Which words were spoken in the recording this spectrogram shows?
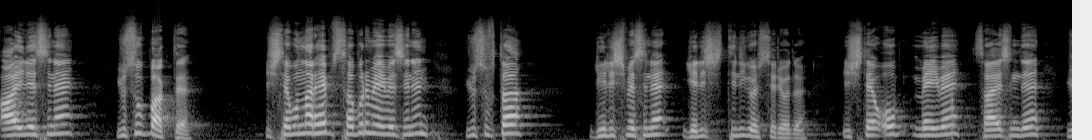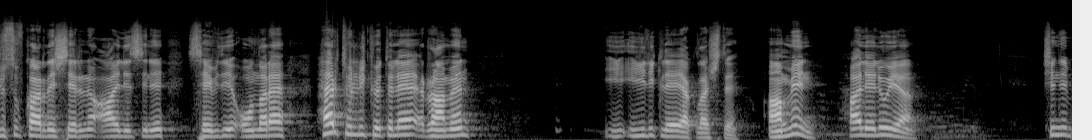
ailesine Yusuf baktı. İşte bunlar hep sabır meyvesinin Yusuf'ta gelişmesine, geliştiğini gösteriyordu. İşte o meyve sayesinde Yusuf kardeşlerini, ailesini sevdi. Onlara her türlü kötülüğe rağmen iyilikle yaklaştı. Amin. Haleluya. Şimdi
